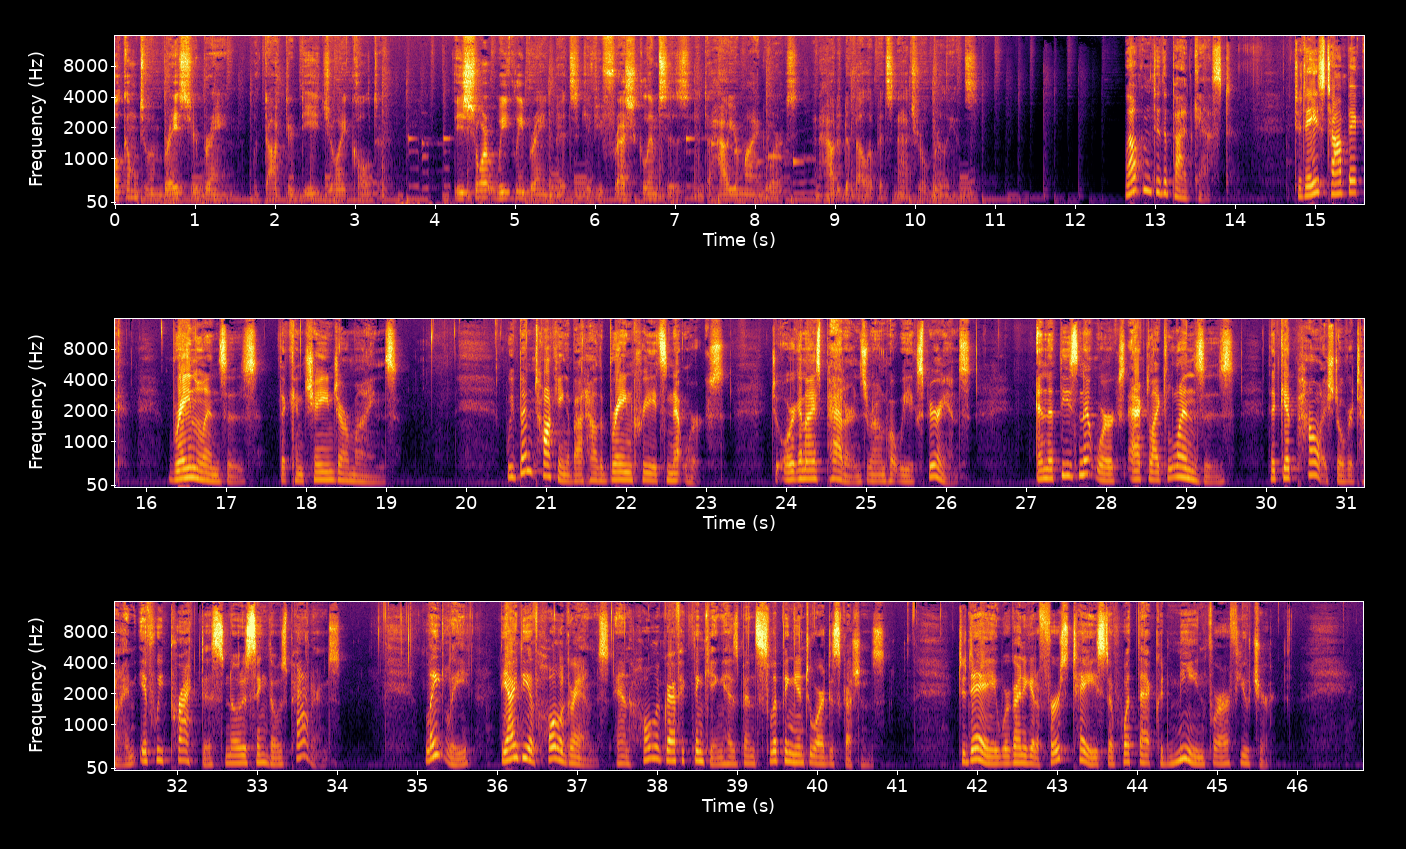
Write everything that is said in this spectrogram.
Welcome to Embrace Your Brain with Dr. D. Joy Coulter. These short weekly brain bits give you fresh glimpses into how your mind works and how to develop its natural brilliance. Welcome to the podcast. Today's topic brain lenses that can change our minds. We've been talking about how the brain creates networks to organize patterns around what we experience, and that these networks act like lenses that get polished over time if we practice noticing those patterns. Lately, the idea of holograms and holographic thinking has been slipping into our discussions. Today, we're going to get a first taste of what that could mean for our future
